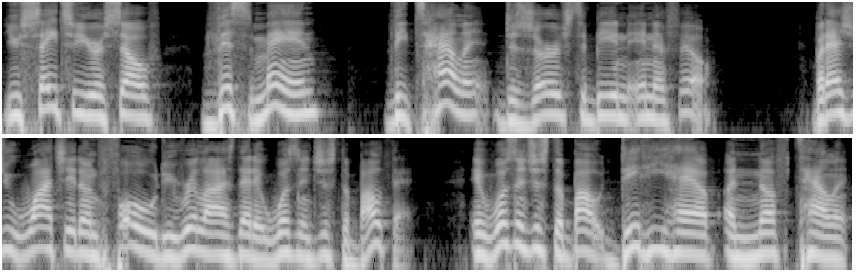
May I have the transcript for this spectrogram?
you say to yourself, this man, the talent deserves to be in the NFL. But as you watch it unfold, you realize that it wasn't just about that. It wasn't just about did he have enough talent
